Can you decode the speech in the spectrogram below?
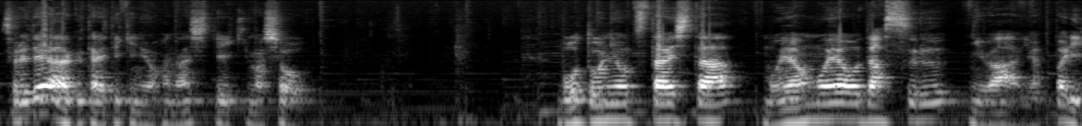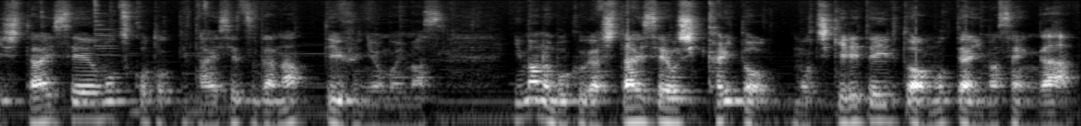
それでは具体的にお話していきましょう。冒頭にお伝えしたモヤモヤを脱するにはやっぱり主体性を持つことって大切だなっていうふうに思います。今の僕が主体性をしっかりと持ちきれているとは思ってはいませんが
